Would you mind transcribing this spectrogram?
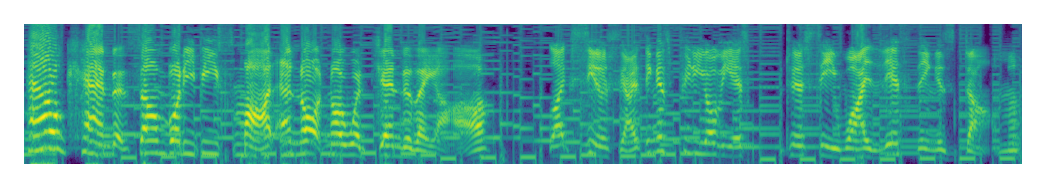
how can somebody be smart and not know what gender they are? Like, seriously, I think it's pretty obvious to see why this thing is dumb.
